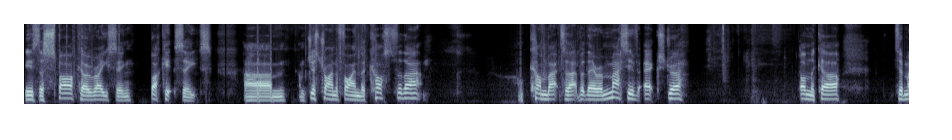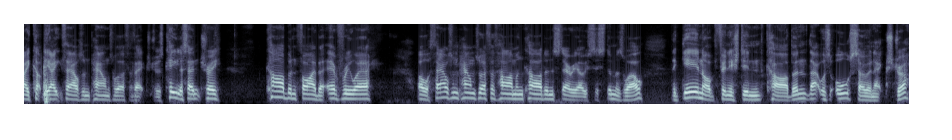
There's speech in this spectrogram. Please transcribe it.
is the Sparco Racing bucket seats. Um, I'm just trying to find the cost for that. I'll come back to that, but they're a massive extra on the car to make up the £8,000 worth of extras. Keyless entry, carbon fibre everywhere. Oh, a thousand pounds worth of Harman Kardon stereo system as well. The gear knob finished in carbon. That was also an extra.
